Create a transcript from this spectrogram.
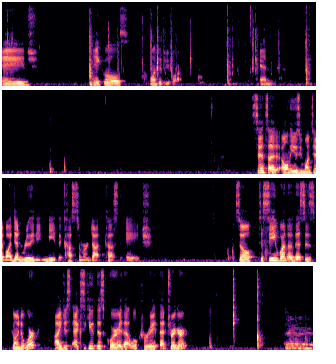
age equals 1, 2, 3, 4. End. Since I'm only using one table, I didn't really need the customer.cust age. So to see whether this is going to work, I just execute this query that will create that trigger. Mm.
